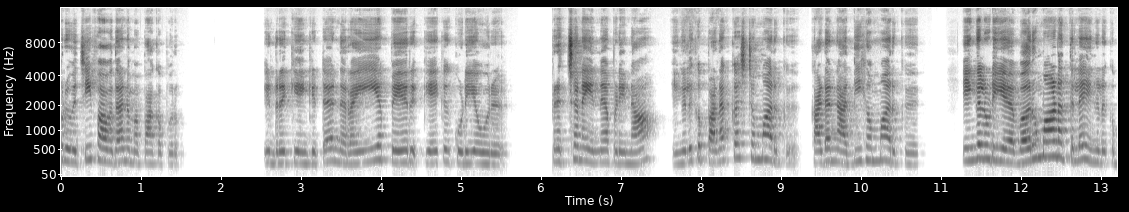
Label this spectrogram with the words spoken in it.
ஒரு வஜீஃபாவை தான் நம்ம பார்க்க போகிறோம் இன்றைக்கு என்கிட்ட நிறைய பேர் கேட்கக்கூடிய ஒரு பிரச்சனை என்ன அப்படின்னா எங்களுக்கு பண கஷ்டமாக இருக்குது கடன் அதிகமாக இருக்குது எங்களுடைய வருமானத்தில் எங்களுக்கு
